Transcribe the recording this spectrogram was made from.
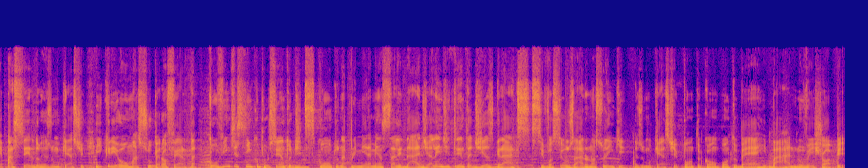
é parceira do Resumo Cast e criou uma super oferta com 25% de desconto na primeira mensalidade, além de 30 dias grátis, se você usar o nosso link resumocast.com.br barra nuvem shop.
